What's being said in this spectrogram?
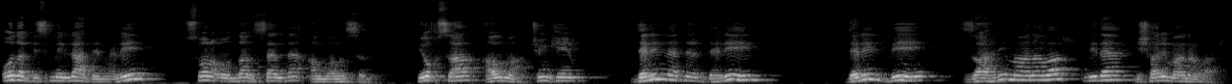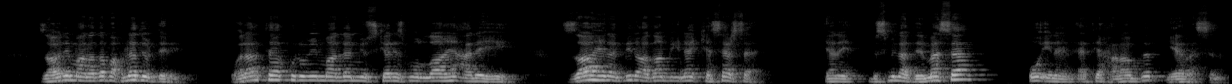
O da Bismillah demeli. Sonra ondan sen de almalısın. Yoksa alma. Çünkü delil nedir? Delil delil bir zahri mana var bir de işari mana var. Zahri manada bak nedir delil? وَلَا تَأْكُلُوا مِمَّا لَمْ يُسْكَرِ اسْمُ اللّٰهِ عَلَيْهِ Zahiren bir adam bir inek keserse yani Bismillah demezse o ineğin eti haramdır yiyemezsin.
